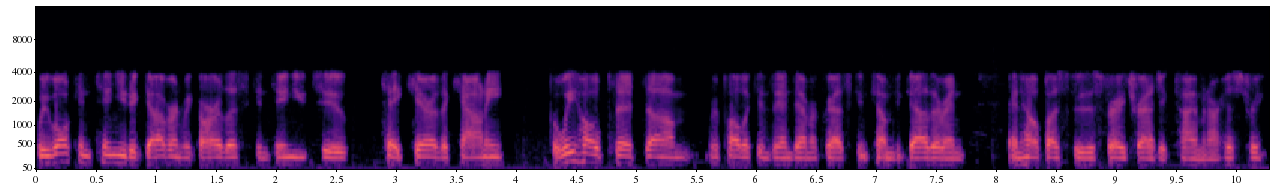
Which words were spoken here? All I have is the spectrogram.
we will continue to govern regardless, continue to take care of the county. But we hope that um, Republicans and Democrats can come together and and help us through this very tragic time in our history.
